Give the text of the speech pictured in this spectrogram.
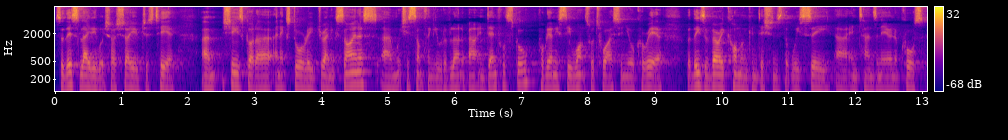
So this lady, which I'll show you just here, um, she's got a, an extraordinary draining sinus, um, which is something you would have learnt about in dental school, probably only see once or twice in your career, but these are very common conditions that we see uh, in Tanzania. And of course,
